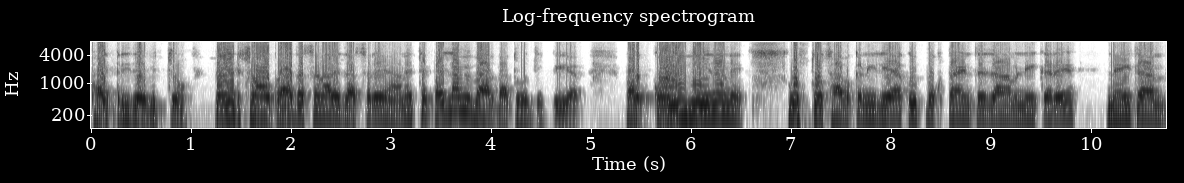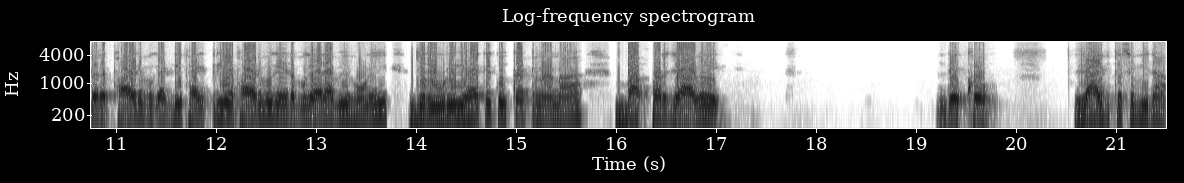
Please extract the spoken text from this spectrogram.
ਫੈਕਟਰੀ ਦੇ ਵਿੱਚੋਂ। ਪੇਂਟ ਸ਼ਾਪ ਹੈ ਦੱਸਣ ਵਾਲੇ ਦੱਸ ਰਹੇ ਹਨ। ਇੱਥੇ ਪਹਿਲਾਂ ਵੀ ਵਾਰਦਾਤ ਹੋ ਚੁੱਕੀ ਹੈ, ਪਰ ਕੋਈ ਵੀ ਇਹਨਾਂ ਨੇ ਉਸ ਤੋਂ ਸਬਕ ਨਹੀਂ ਲਿਆ, ਕੋਈ ਪੁਖਤਾ ਇੰਤਜ਼ਾਮ ਨਹੀਂ ਕਰੇ। ਨਹੀਂ ਤਾਂ ਅੰਦਰ ਫਾਇਰ ਬ੍ਰਿਗੇਡੀ ਫੈਕਟਰੀ ਹੈ, ਫਾਇਰ ਬ੍ਰਿਗੇਡ ਵਗੈਰਾ ਵੀ ਹੋਣੀ ਜ਼ਰੂਰੀ ਹੈ ਕਿ ਕੋਈ ਘਟਨਾ ਨਾ ਵਾਪਰ ਜਾਵੇ। ਦੇਖੋ ਲਾਈਵ ਤਸਵੀਰਾਂ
